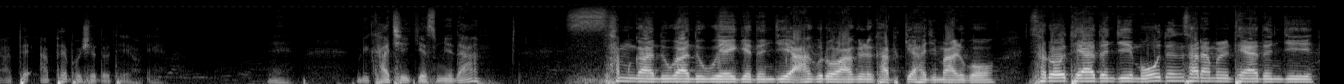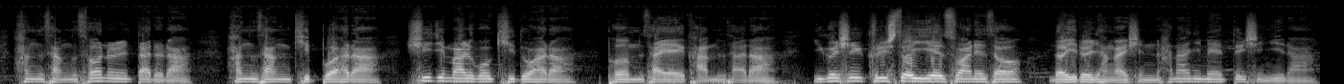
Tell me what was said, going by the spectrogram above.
앞에 앞에 보셔도 돼요. 예. 예. 우리 같이 읽겠습니다. 삼가 누가 누구에게든지 악으로 악을 갚게 하지 말고 서로 대하든지 모든 사람을 대하든지 항상 선을 따르라. 항상 기뻐하라. 쉬지 말고 기도하라. 범사에 감사하라. 이것이 그리스도 예수 안에서 너희를 향하신 하나님의 뜻이니라.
